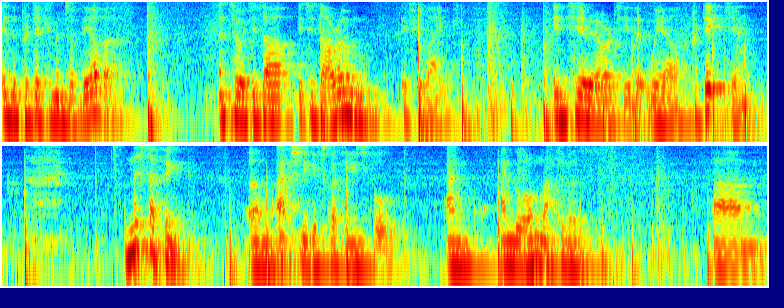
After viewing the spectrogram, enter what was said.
in the predicament of the other. And so it is our, it is our own, if you like, interiority that we are predicting. And this, I think, um, actually gives quite a useful ang- angle on Latimer's um,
